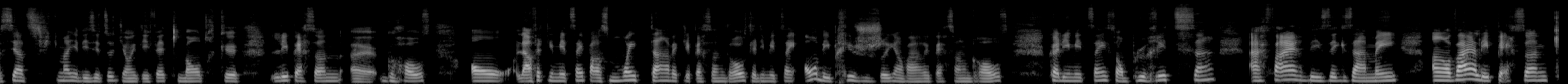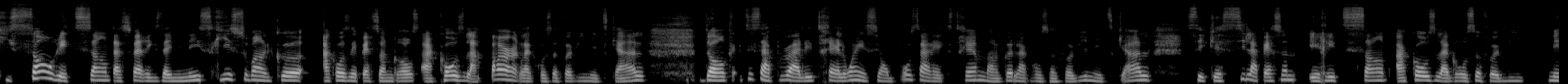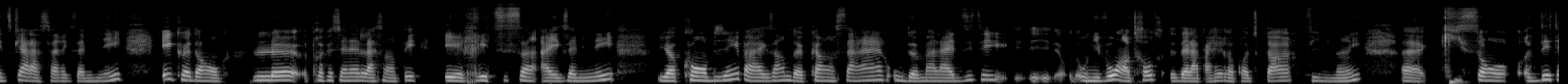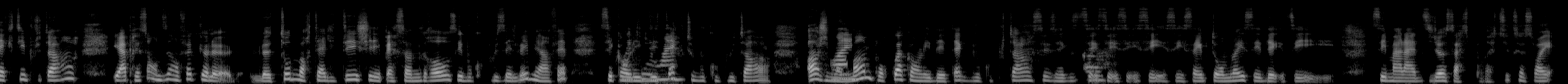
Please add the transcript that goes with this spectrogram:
scientifiquement, il y a des études qui ont été faites qui montrent que les personnes euh, grosses en fait, les médecins passent moins de temps avec les personnes grosses, que les médecins ont des préjugés envers les personnes grosses, que les médecins sont plus réticents à faire des examens envers les personnes qui sont réticentes à se faire examiner, ce qui est souvent le cas à cause des personnes grosses, à cause de la peur de la grossophobie médicale. Donc, tu sais, ça peut aller très loin. Et si on pousse à l'extrême dans le cas de la grossophobie médicale, c'est que si la personne est réticente à cause de la grossophobie médicale à se faire examiner et que donc le professionnel de la santé est réticent à examiner, il y a combien, par exemple, de cancers ou de maladies au niveau, entre autres, de l'appareil reproducteur féminin euh, qui sont détectés plus tard? Et après ça, on dit en fait que le, taux de mortalité chez les personnes grosses est beaucoup plus élevé, mais en fait, c'est qu'on les détecte beaucoup plus tard. Ah, je me demande pourquoi qu'on les détecte beaucoup plus tard, ces, ah. ces symptômes-là et ces, maladies-là. Ça se pourrait-tu que ce soit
